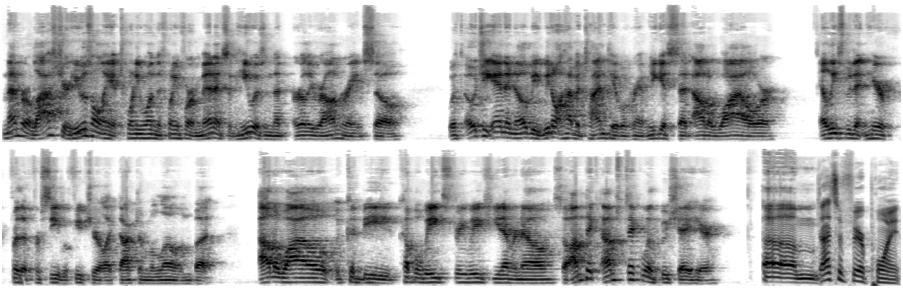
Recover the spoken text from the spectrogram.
remember last year he was only at 21 to 24 minutes and he was in that early round range. So with OG Anunoby, we don't have a timetable for him. He gets set out a while, or at least we didn't hear for the foreseeable future like Dr. Malone. But out of a while, it could be a couple weeks, three weeks. You never know. So I'm pick, I'm sticking with Boucher here. Um, That's a fair point.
